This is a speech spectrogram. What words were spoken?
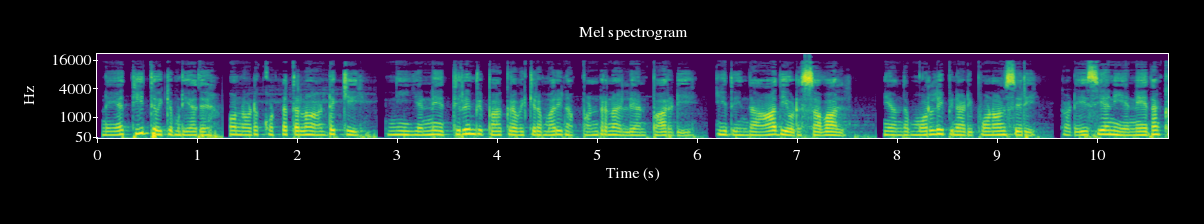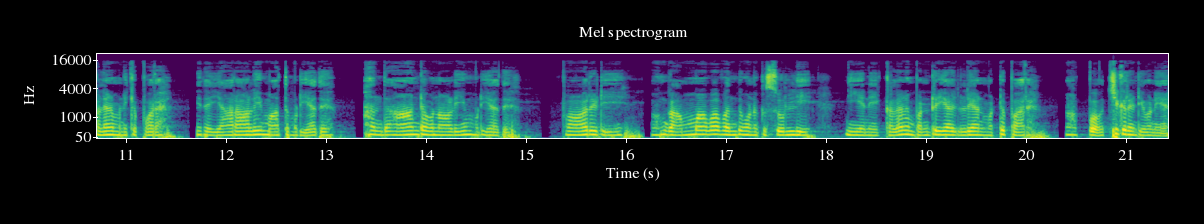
உன்னைய தீர்த்து வைக்க முடியாது. உன்னோட கொட்டத்தெல்லாம் அடக்கி நீ என்னைய திரும்பி பார்க்குற வைக்கிற மாதிரி நான் பண்றேனா இல்லையான்னு பாருடி. இது இந்த ஆதியோட சவால். நீ அந்த முரளி பின்னாடி போனாலும் சரி கடைசியாக நீ என்னையே தான் கல்யாணம் பண்ணிக்க போகிற இதை யாராலையும் மாற்ற முடியாது. அந்த ஆண்டவனாலையும் முடியாது. பாருடி உங்கள் அம்மாவா வந்து உனக்கு சொல்லி நீ என்னை கல்யாணம் பண்ணுறியா இல்லையான்னு மட்டும் பாரு. அப்போ வச்சுக்கிறேன்டி உனைய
